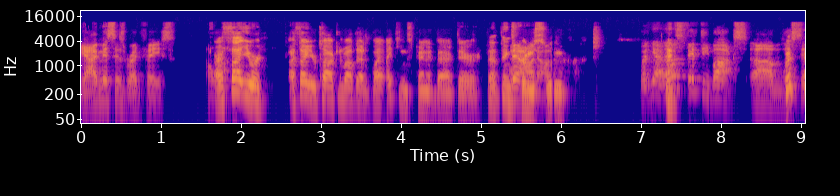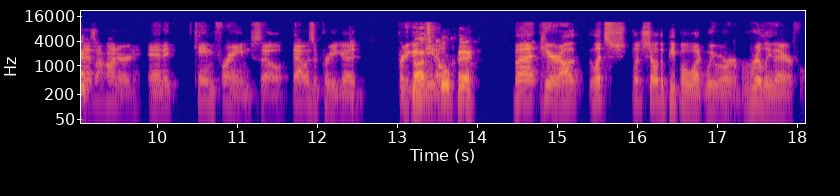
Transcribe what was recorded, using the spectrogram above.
Yeah, I miss his red face. I thought you were I thought you were talking about that Vikings pennant back there. That thing's No, pretty no. sweet. but yeah, that was fifty bucks, um, listed as a hundred, and it came framed, so that was a pretty good, pretty good No, that's a deal. cool pick. But here, I'll let's let's show the people what we were really there for.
